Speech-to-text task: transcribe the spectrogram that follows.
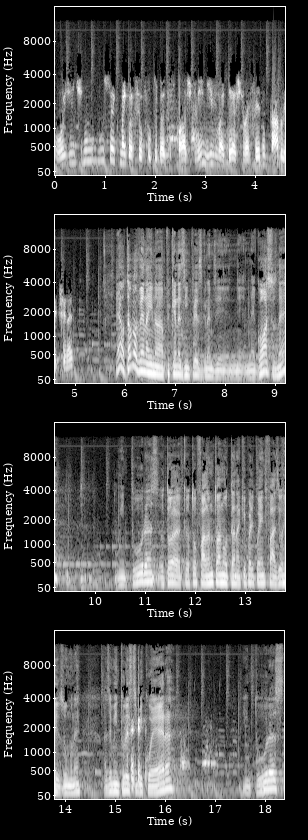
hoje a gente não, não sei como é que vai ser o futuro das escolas. Acho que nem livro vai ter, acho que vai ser no tablet, né? É, eu tava vendo aí na Pequenas Empresas Grandes Negócios, né? Aventuras. Eu tô, que eu tô falando, tô anotando aqui para depois a gente fazer o resumo, né? As Aventuras de Tibicoera. Aventuras.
